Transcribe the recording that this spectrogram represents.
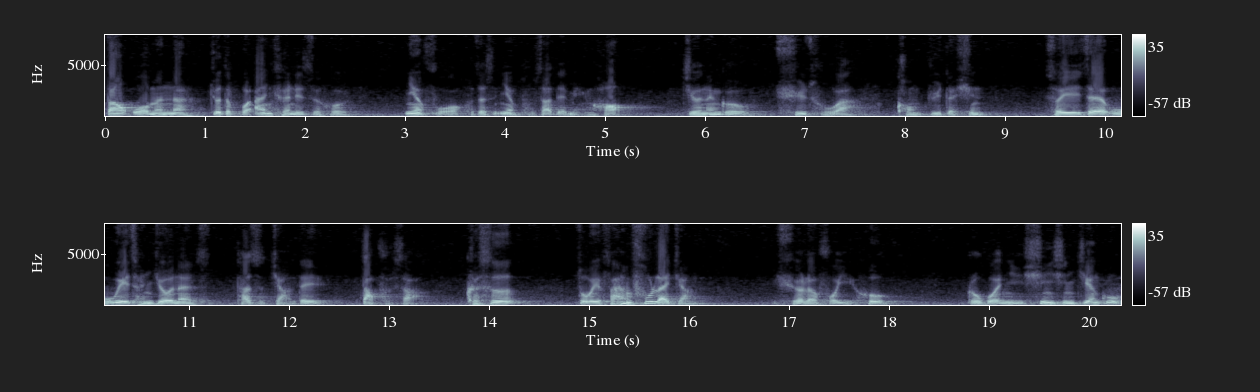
当我们呢觉得不安全的时候，念佛或者是念菩萨的名号，就能够驱除啊恐惧的心。所以在无畏成就呢，他是讲的大菩萨。可是作为凡夫来讲，学了佛以后，如果你信心坚固，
